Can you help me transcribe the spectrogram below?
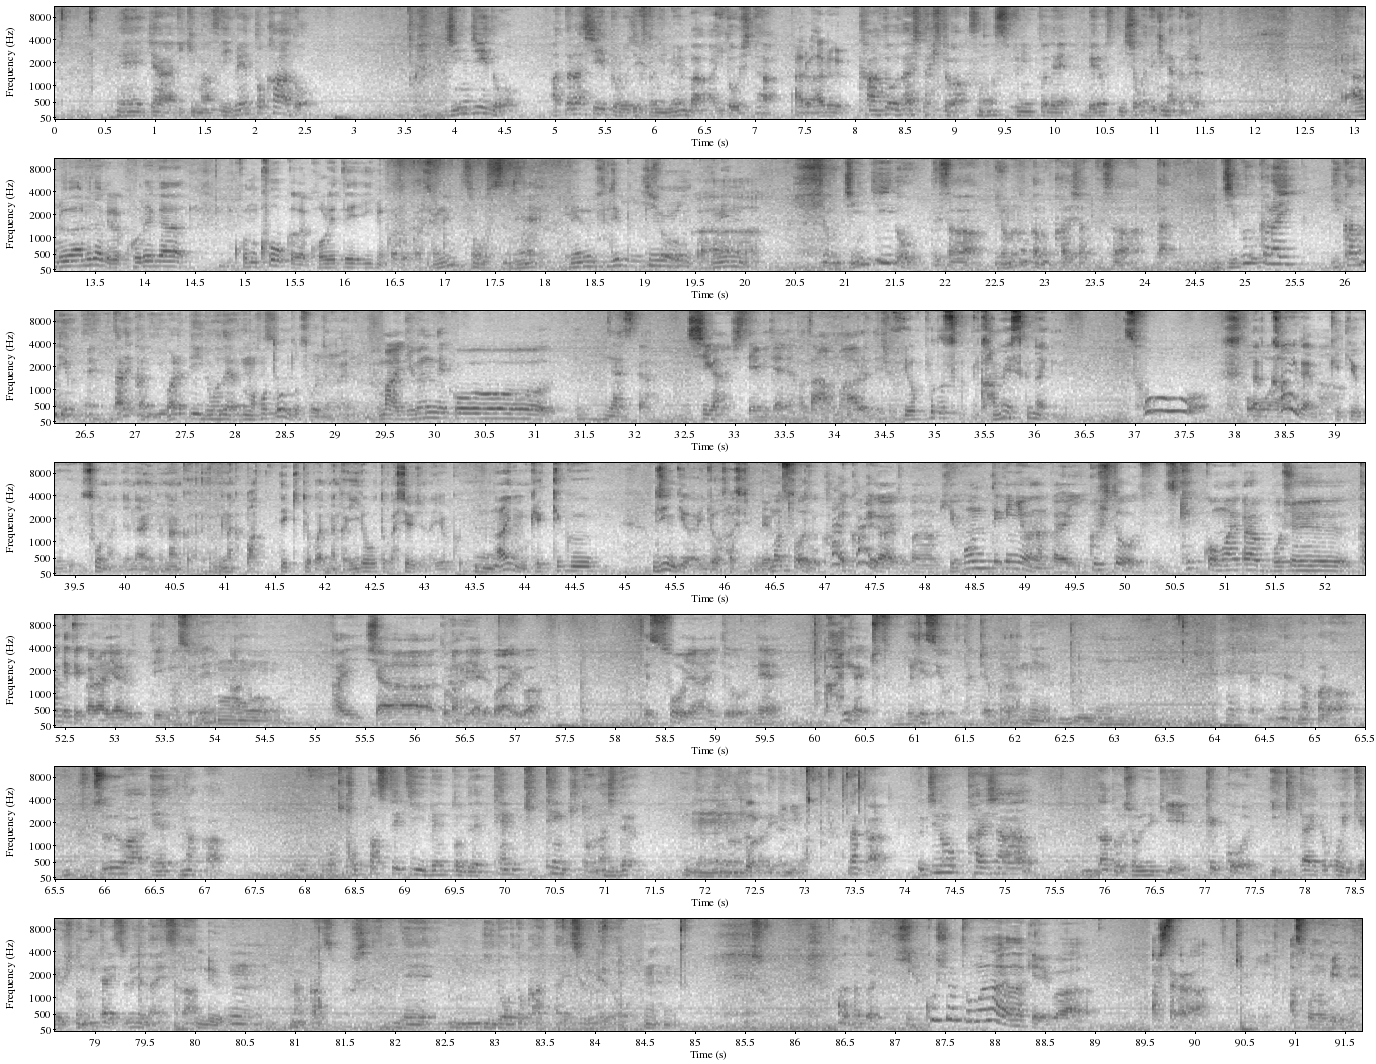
えーじゃあ行きます。イベントカード。人事異動新しいプロジェクトにメンバーが移動したあるある。カードを出した人はそのスプリントでベロシティ消化できなくなる。あるあるだけどこれがこの効果がこれでいいのかどうかですよね。そうっすね。メンでも人事異動ってさ世の中の会社ってさだ自分からい行かないよね。誰かに言われて移動だよね、まあほとんどそうじゃない。まあ自分でこうなんですか志願してみたいなパターンもあるんでしょう。よっぽどすかなり少ないよね。そう海外も結局そうなんじゃないの。なんかなんか抜擢とかなんか移動とかしてるじゃない？よく、うん。ああいうのも結局人事が移動させてる。まあそうです。海海外とかは基本的にはなんか行く人を結構前から募集かけてからやるって言いますよね、うん。あの会社とかでやる場合は、でそうじゃないとね海外ちょっと無理ですよってなっちゃうから、ね。そうだよね。だから普通はえなんか突発的イベントで天気天気と同じだよ。ねうん。世の中的には。なんかうちの会社だと正直結構行きたいとこ行ける人もいたりするじゃないですか、いる。うん。なんかそうで移動とかあったりするけど。うんうんあなんか引っ越しを伴わなければ明日から君あそこのビルね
